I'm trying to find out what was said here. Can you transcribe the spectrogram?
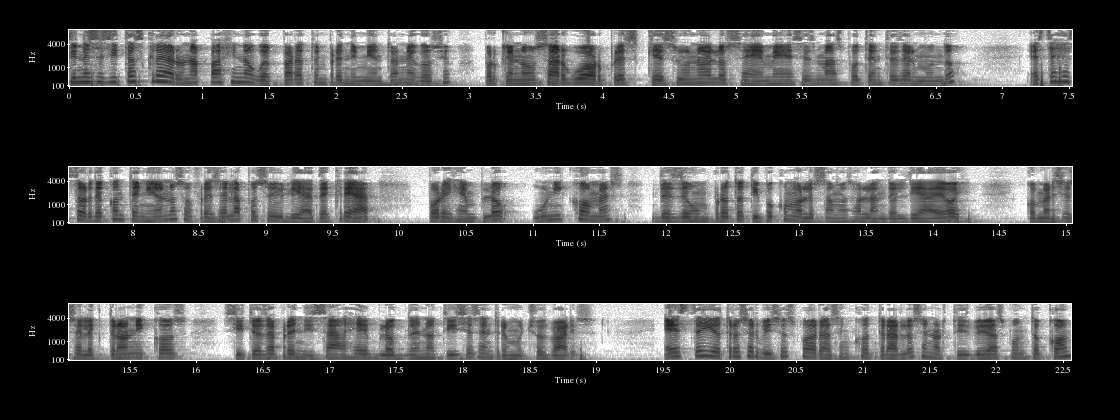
Si necesitas crear una página web para tu emprendimiento o negocio, ¿por qué no usar WordPress, que es uno de los CMS más potentes del mundo? Este gestor de contenido nos ofrece la posibilidad de crear, por ejemplo, un e-commerce desde un prototipo como lo estamos hablando el día de hoy, comercios electrónicos, sitios de aprendizaje, blog de noticias, entre muchos varios. Este y otros servicios podrás encontrarlos en ortizvivas.com,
